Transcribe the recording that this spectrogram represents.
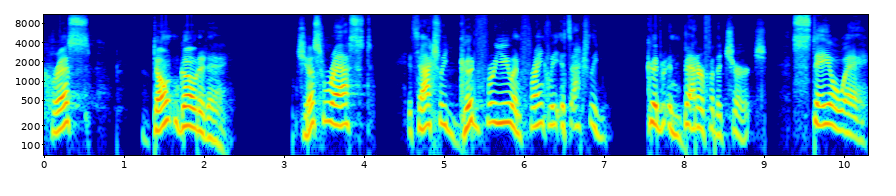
Chris, don't go today. Just rest. It's actually good for you, and frankly, it's actually good and better for the church. Stay away.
